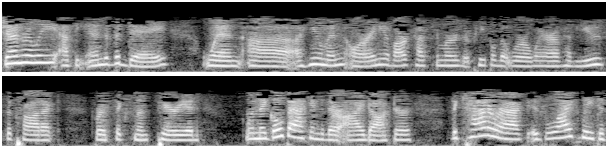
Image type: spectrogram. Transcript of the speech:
Generally, at the end of the day, when uh, a human or any of our customers or people that we're aware of have used the product for a six month period, when they go back into their eye doctor, the cataract is likely to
